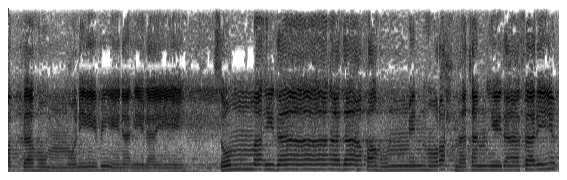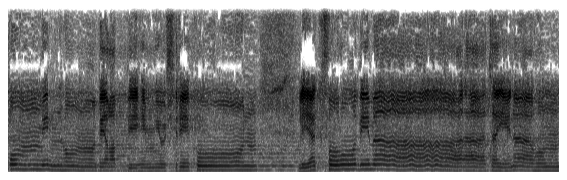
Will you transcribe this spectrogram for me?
ربهم منيبين إليه ثم إذا أذاقهم منه رحمة إذا فريق منهم بربهم يشركون ليكفروا بما آتيناهم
